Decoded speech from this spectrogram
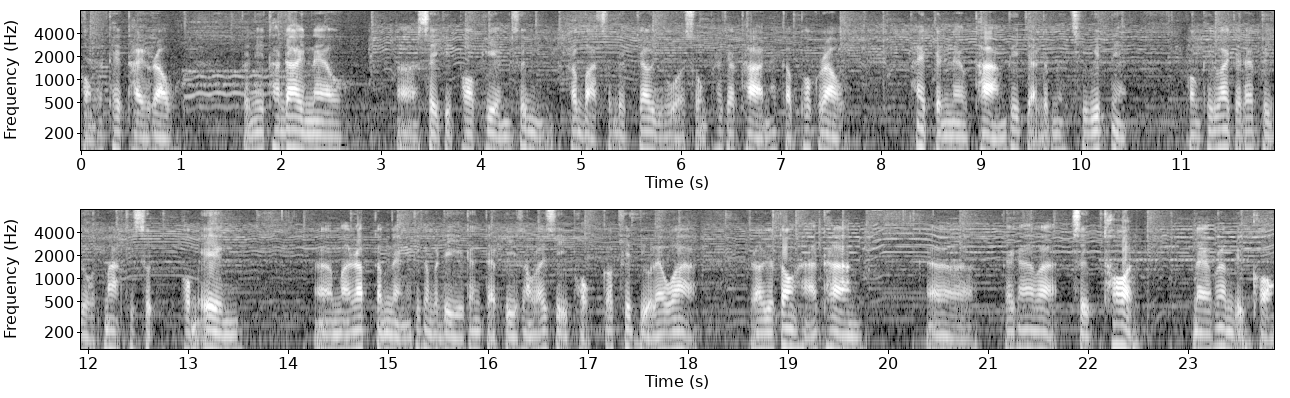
ของประเทศไทยเราตอนนี้ถ้าได้แนว เศรษฐกิจพอเพียง ซึ่งพระบาทสมเด็จเจ้าอยู่หัวทรงพระราชทานให้กับพวกเรา ให้เป็นแนวทางที่จะดำเนินชีวิตเนี่ยผมคิดว่าจะได้ประโยชน์มากที่สุด ผมเองเอมารับตำแหน่งที่กรรมดีตั้งแต่ปี 246 ก็คิดอยู่แล้วว่า เราจะต้องหาทางใช้คำว่าสืบทอดแนพระดำริของ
